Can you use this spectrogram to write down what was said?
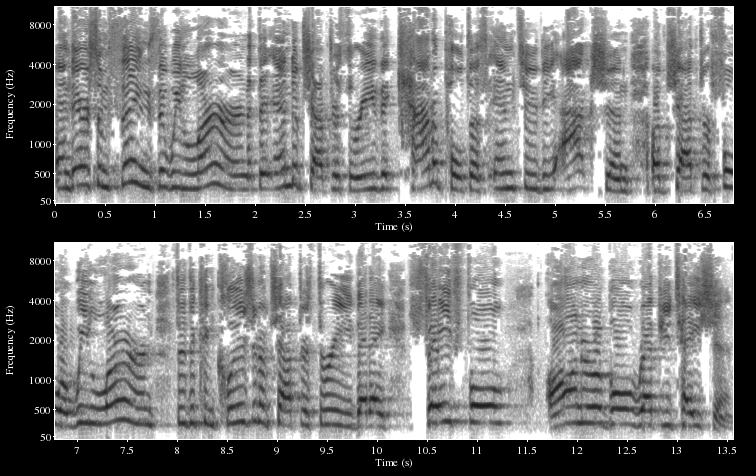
And there are some things that we learn at the end of chapter 3 that catapult us into the action of chapter 4. We learn through the conclusion of chapter 3 that a faithful, honorable reputation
